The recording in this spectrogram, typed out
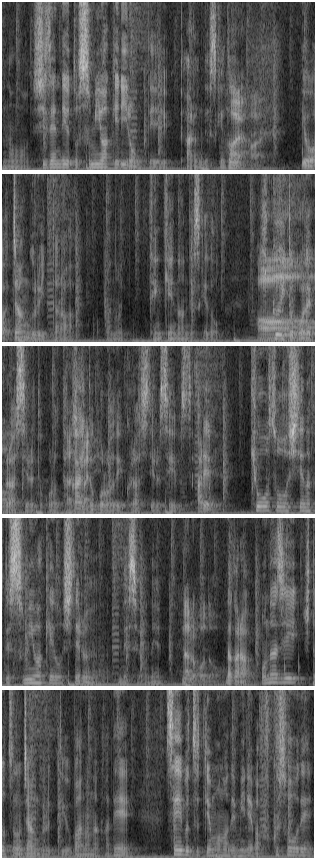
の自然でいうと住み分け理論ってあるんですけど、はいはい。要はジャングル行ったらあの典型なんですけど低いところで暮らしてるところ高いところで暮らしてる生物あれ競争してなくて住み分けをしてるんですよね。なるほど。だから同じ一つのジャングルっていう場の中で生物っていうもので見れば服装で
